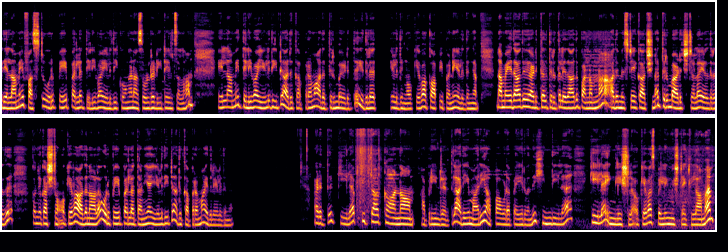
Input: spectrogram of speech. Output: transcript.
இது எல்லாமே ஃபஸ்ட்டு ஒரு பேப்பரில் தெளிவாக எழுதிக்கோங்க. நான் சொல்கிற டீட்டெயில்ஸ் எல்லாம் எல்லாமே தெளிவாக எழுதிட்டு அதுக்கப்புறமா அதை திரும்ப எடுத்து இதில் எழுதுங்க ஓகேவா? காப்பி பண்ணி எழுதுங்க. நம்ம ஏதாவது அடித்தல் திருத்தல் ஏதாவது பண்ணோம்னா அது மிஸ்டேக் ஆச்சுன்னா திரும்ப அடிச்சிட்டெல்லாம் எழுதுறது கொஞ்சம் கஷ்டம் ஓகேவா? அதனால் ஒரு பேப்பரில் தனியாக எழுதிட்டு அதுக்கப்புறமா இதில் எழுதுங்க. அடுத்து கீழே பித்தாக்கானாம் அப்படின்ற இடத்துல அதே மாதிரி அப்பாவோட பெயர் வந்து ஹிந்தியில் கீழே இங்கிலீஷில் ஓகேவா? ஸ்பெல்லிங் மிஸ்டேக் இல்லாமல்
